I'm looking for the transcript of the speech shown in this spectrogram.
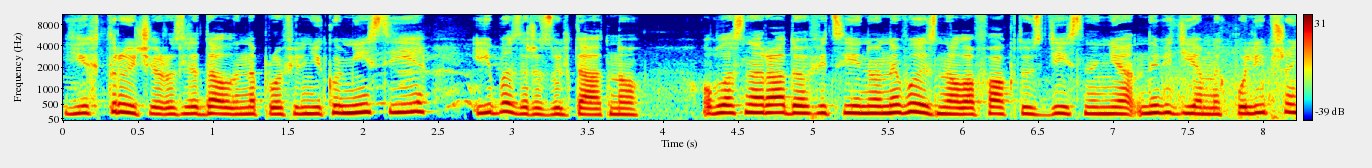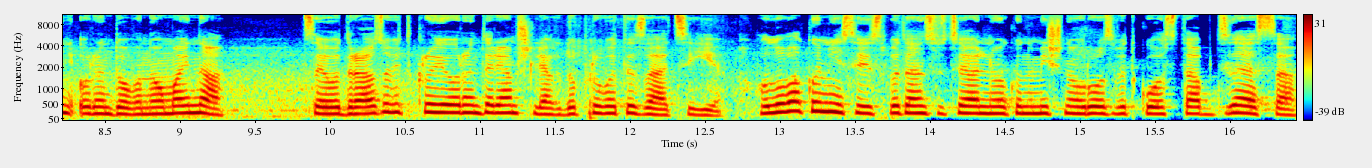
Їх тричі розглядали на профільній комісії і безрезультатно. Обласна рада офіційно не визнала факту здійснення невід'ємних поліпшень орендованого майна. Це одразу відкриє орендарям шлях до приватизації. Голова комісії з питань соціально-економічного розвитку Остап Дзеса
